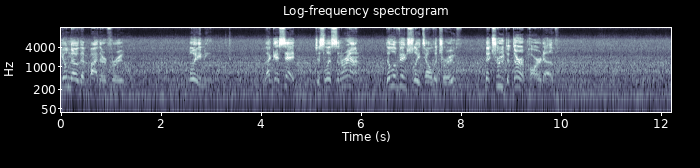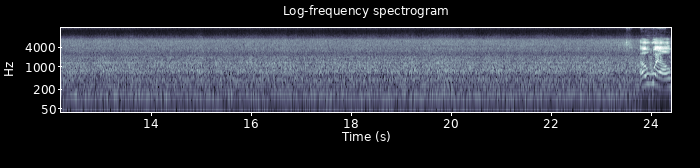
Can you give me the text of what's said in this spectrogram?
You'll know them by their fruit. Believe me. Like I said, just listen around. They'll eventually tell the truth. The truth that they're a part of. Oh well.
